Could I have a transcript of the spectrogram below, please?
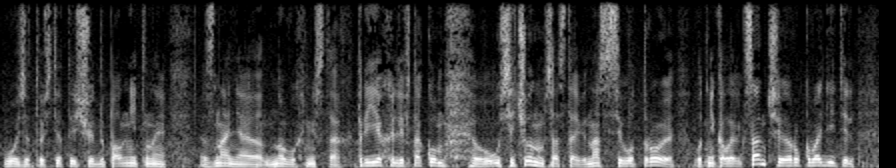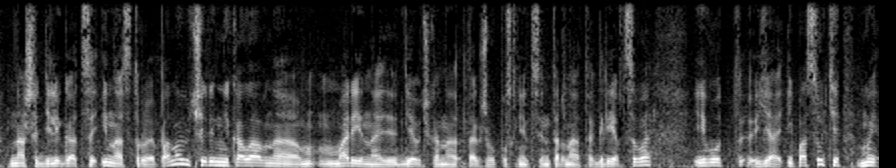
возят. То есть это еще и дополнительные знания новых местах. Приехали в таком э, усеченном составе. Нас всего трое. Вот Николай Александрович, руководитель нашей делегации, и нас трое. Панович Ирина Николаевна, Марина, девочка, она также выпускница интерната Гревцева, и вот я. И, по сути, мы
